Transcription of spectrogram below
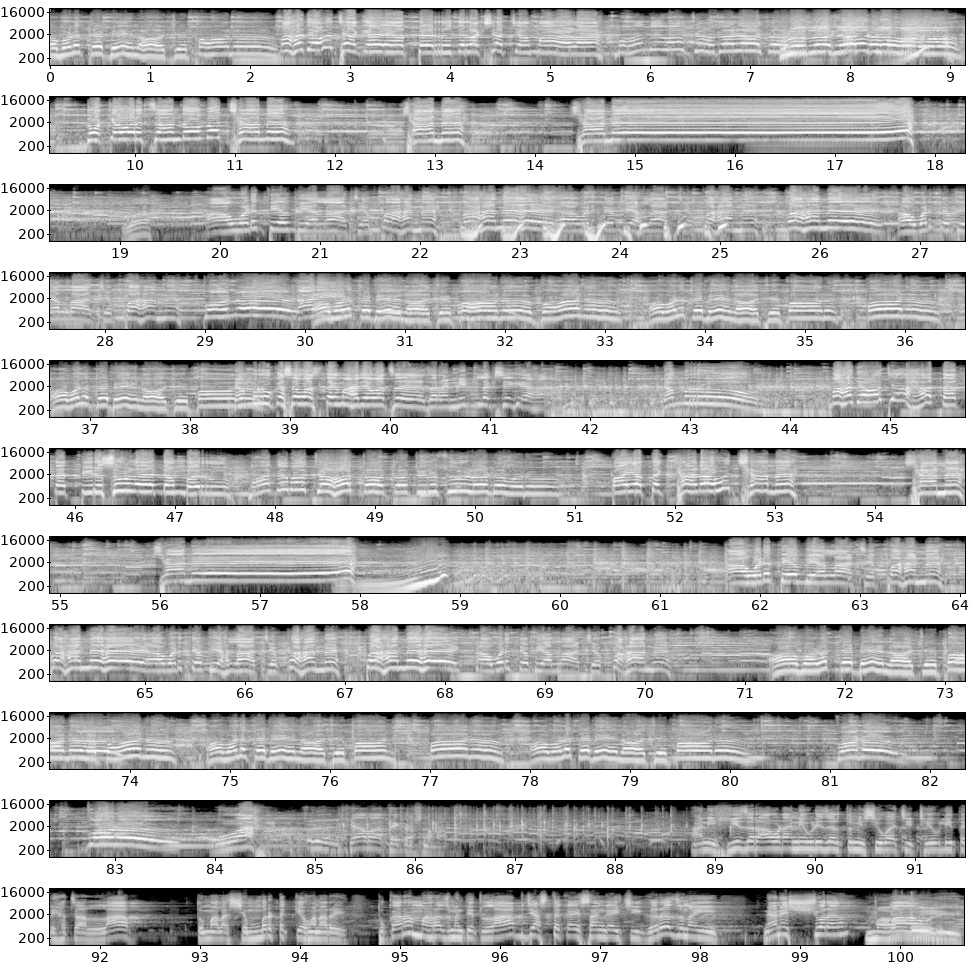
आवडत बेलाचे पान. महादेवाच्या गळ्यात रुद्राक्षाच्या माळा. महादेवाच्या गळ्यात रुद्राक्षाच्या माळा. डोक्यावर चांदोब छान छान छान आवडते बेलाचे पान पान आवडते बेलाचे पान पान आवडते बेलाचे पान टाळी. आवडत बेलाचे पान पान आवडत बेलाचे पान पान आवडत बेलाचे पान डमरू कसं वाजतंय महादेवाचं? जरा नीट लक्ष घ्या. डमरू. महादेवाच्या हातात तिरसुळ डंबरू. महादेवाच्या हातात तिरसुळ डमरू पायात खाडाव छान. छान. छान. आवडते बेलाचे पान पान हे आवडते बेलाचे पान पान हे आवडते बेलाचे पान आवडत बेलाचे पान पान आवडत बेलाचे पान पान आवडत बेलाचे पान. पान पान. वाह क्या बात आहे कृष्णा. आणि ही जर आवडा निवडी जर तुम्ही शिवाची ठेवली तर ह्याचा लाभ तुम्हाला शंभर टक्के होणार आहे. तुकाराम महाराज म्हणतात लाभ जास्त काय सांगायची गरज नाही. ज्ञानेश्वर. माऊली.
